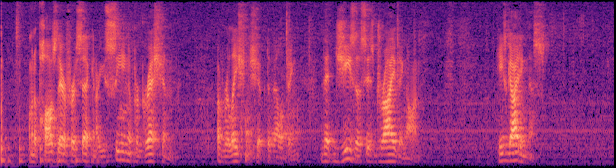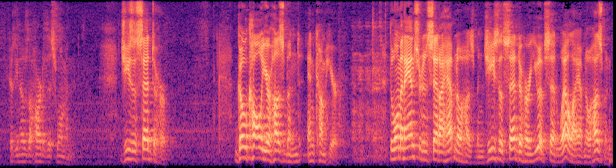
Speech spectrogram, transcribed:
I'm going to pause there for a second. Are you seeing a progression of relationship developing that Jesus is driving on? He's guiding this because he knows the heart of this woman. Jesus said to her, Go call your husband and come here. The woman answered and said, I have no husband. Jesus said to her, You have said, Well, I have no husband,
